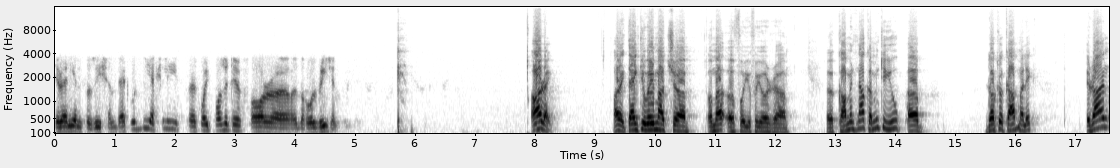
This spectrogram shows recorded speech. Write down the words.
Iranian position, that would be actually quite positive for the whole region. All right. All right. Thank you very much, Umer, for, you, for your uh, uh, comment. Now, coming to you, uh, Dr. Aqab Malik. Iran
